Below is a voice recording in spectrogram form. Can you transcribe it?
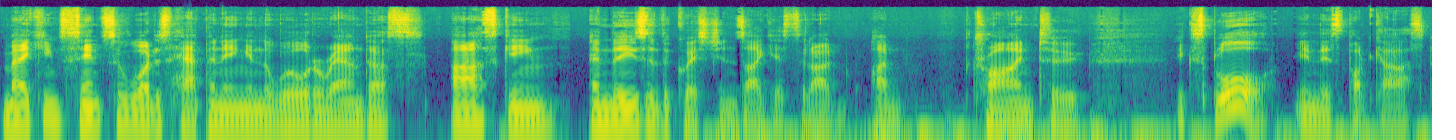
Making sense of what is happening in the world around us, asking, and these are the questions I guess that I, I'm trying to explore in this podcast,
